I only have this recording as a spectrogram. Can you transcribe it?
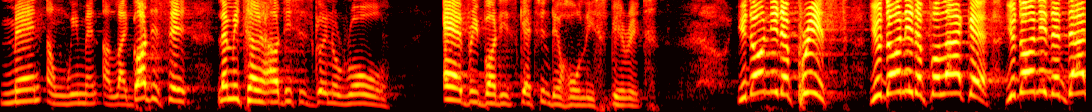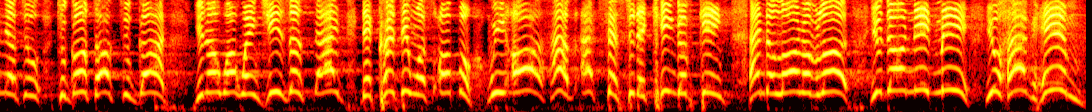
men and women alike. God is saying, Let me tell you how this is going to roll. Everybody's getting the Holy Spirit. You don't need a priest. You don't need a Folake. You don't need a Daniel to, to go talk to God. You know what? When Jesus died, the curtain was open. We all have access to the King of Kings and the Lord of Lords. You don't need me. You have Him.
